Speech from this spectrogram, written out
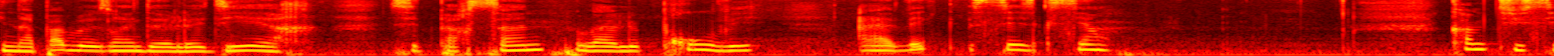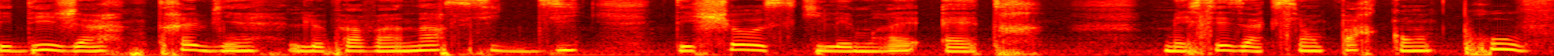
il n'a pas besoin de le dire. Cette personne va le prouver avec ses actions. Comme tu sais déjà très bien, le pervers narcissique dit des choses qu'il aimerait être, mais ses actions par contre prouvent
